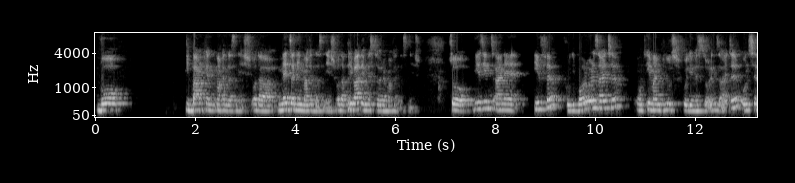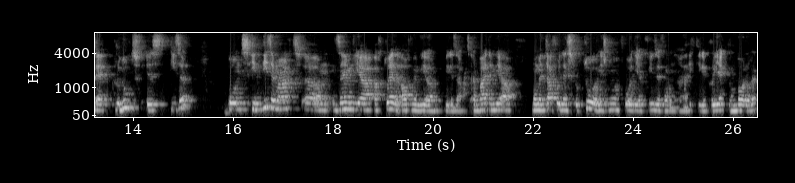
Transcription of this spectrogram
wo die Banken machen das nicht oder Mezzanin machen das nicht oder Privatinvestoren machen das nicht. So, wir sind eine Hilfe für die Borrowerseite und immer ein Plus für die Investorenseite. Unser Produkt ist diese und in diesem Markt ähm, sehen wir aktuell, auch wenn wir, wie gesagt, arbeiten wir momentan für die Struktur, nicht nur für die Akquise von äh, richtigen Projekten und Borrower.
